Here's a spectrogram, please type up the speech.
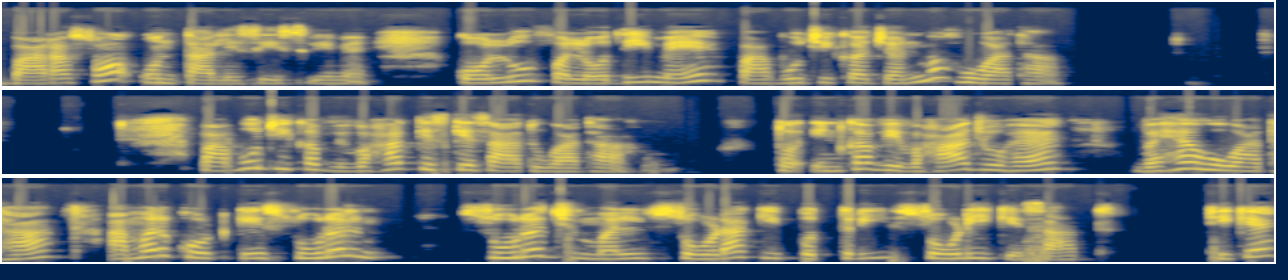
बारह सौ उनतालीस ईस्वी में। कोलू फलोदी में पाबू जी का जन्म हुआ था। पाबू जी का विवाह किसके साथ हुआ था? तो इनका विवाह जो है, वह हुआ था अमरकोट के सूरल सूरजमल सोड़ा की पुत्री सोड़ी के साथ। ठीक है?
